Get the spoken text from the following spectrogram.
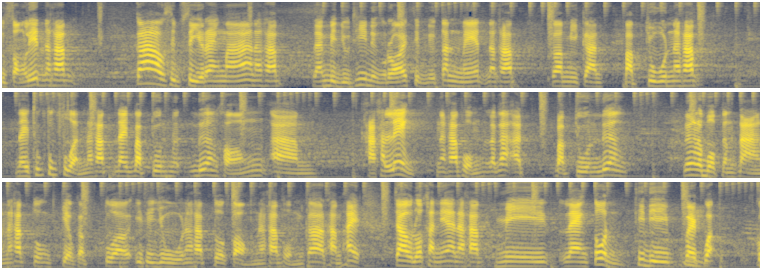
1.2 ลิตรนะครับ 94 แรงม้านะครับ แรงบิดอยู่ที่ 110 นิวตันเมตรนะครับ ก็มีการปรับจูนนะครับในทุกๆส่วนนะครับ ในปรับจูนเรื่องของอาขาคันเร่งนะครับผม แล้วก็อาจปรับจูนเรื่องเรื่องระบบต่างๆนะครับตัวเกี่ยวกับตัว ECU นะครับตัวกล่องนะครับผมก็ทำให้เจ้ารถคันนี้นะครับมีแรงต้นที่ดีไปกว่าก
